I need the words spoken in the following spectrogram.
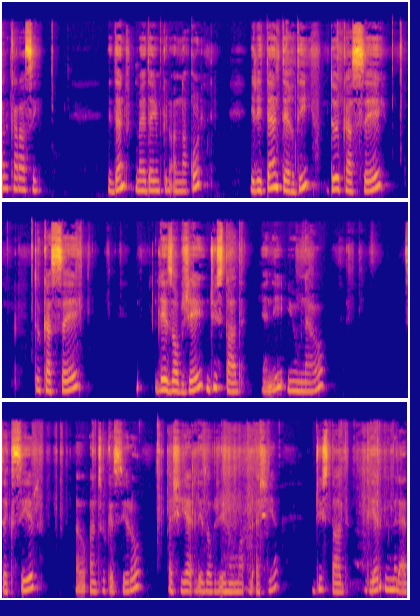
الكراسي. إذن ماذا يمكن أن نقول؟ Il est interdit de casser de casser les objets du stade. يعني يمنع تكسير أو أن تكسروا أشياء لي زوبجي هما الأشياء دو ستاد ديال الملعب.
